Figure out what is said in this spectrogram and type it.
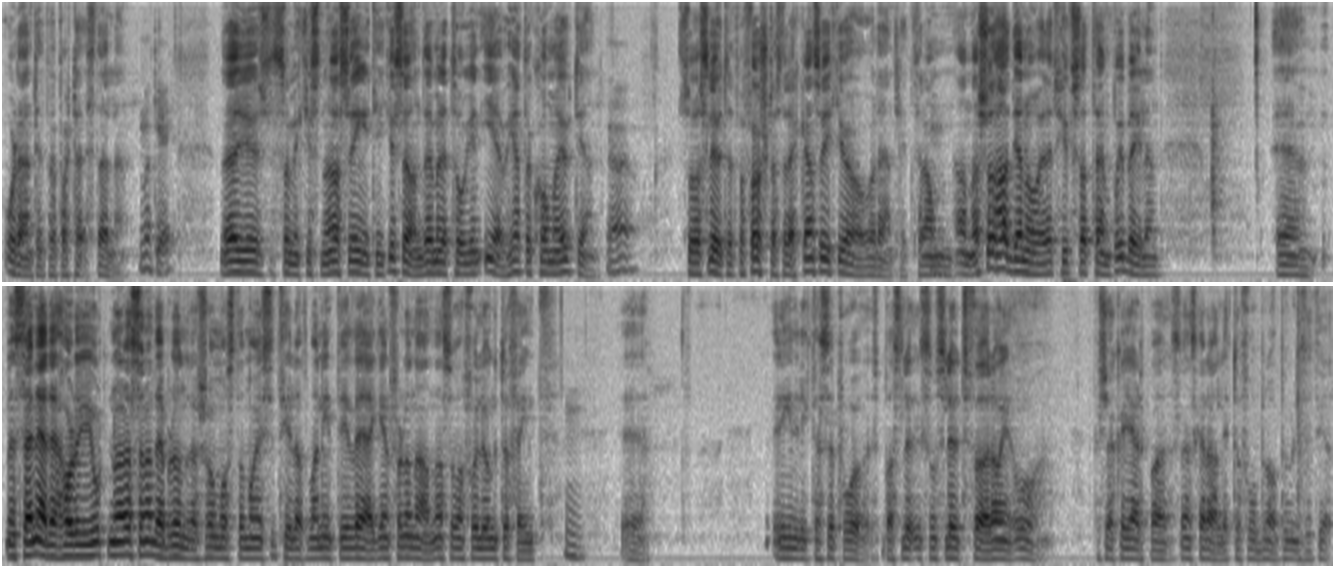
ordentligt på ett par ställen. Okej. Det är ju så mycket snö så inget gick ju sönder, men det tog en evighet att komma ut igen. Ja. Så slutet på första sträckan så gick jag av ordentligt. För om, annars så hade jag nog ett hyfsat tempo i bilen. Eh, Men sen är det, har du gjort några sådana där blundrar så måste man ju se till att man inte är i vägen för någon annan så man får lugnt och fint eh, inrikta sig på att liksom slutföra och, och försöka hjälpa Svenska rallyt att få bra publicitet.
